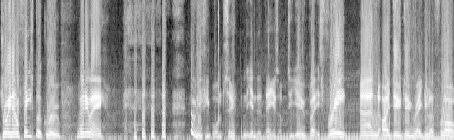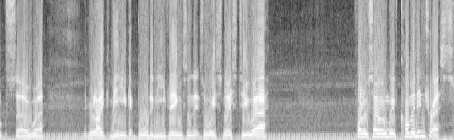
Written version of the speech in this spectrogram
join our Facebook group. Anyway, only if you want to. At the end of the day, it's up to you. But it's free, and I do do regular vlogs. So uh, if you're like me, you get bored in the evenings, and it's always nice to uh, follow someone with common interests.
